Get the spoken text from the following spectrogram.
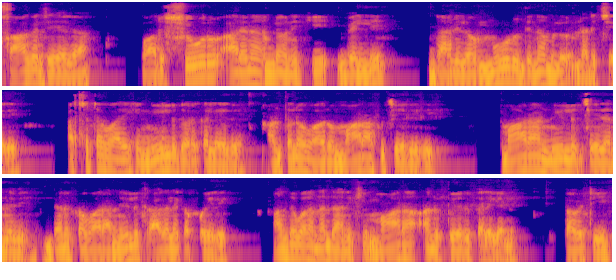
సాగజేయగా వారు షూరు అరణ్యంలోనికి వెళ్ళి దానిలో మూడు దినములు నడిచేది అచ్చట వారికి నీళ్ళు దొరకలేదు. అంతలో వారు మారాకు చేరిది మారా నీళ్ళు చేదన్నవి గనుక వారు ఆ నీళ్ళు త్రాగలేకపోయేది అందువలన దానికి మారా అను పేరు కలిగింది కాబట్టి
